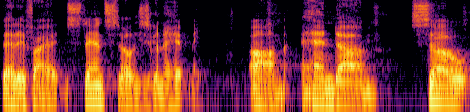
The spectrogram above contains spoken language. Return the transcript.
that if I stand still he's going to hit me um, and um, so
